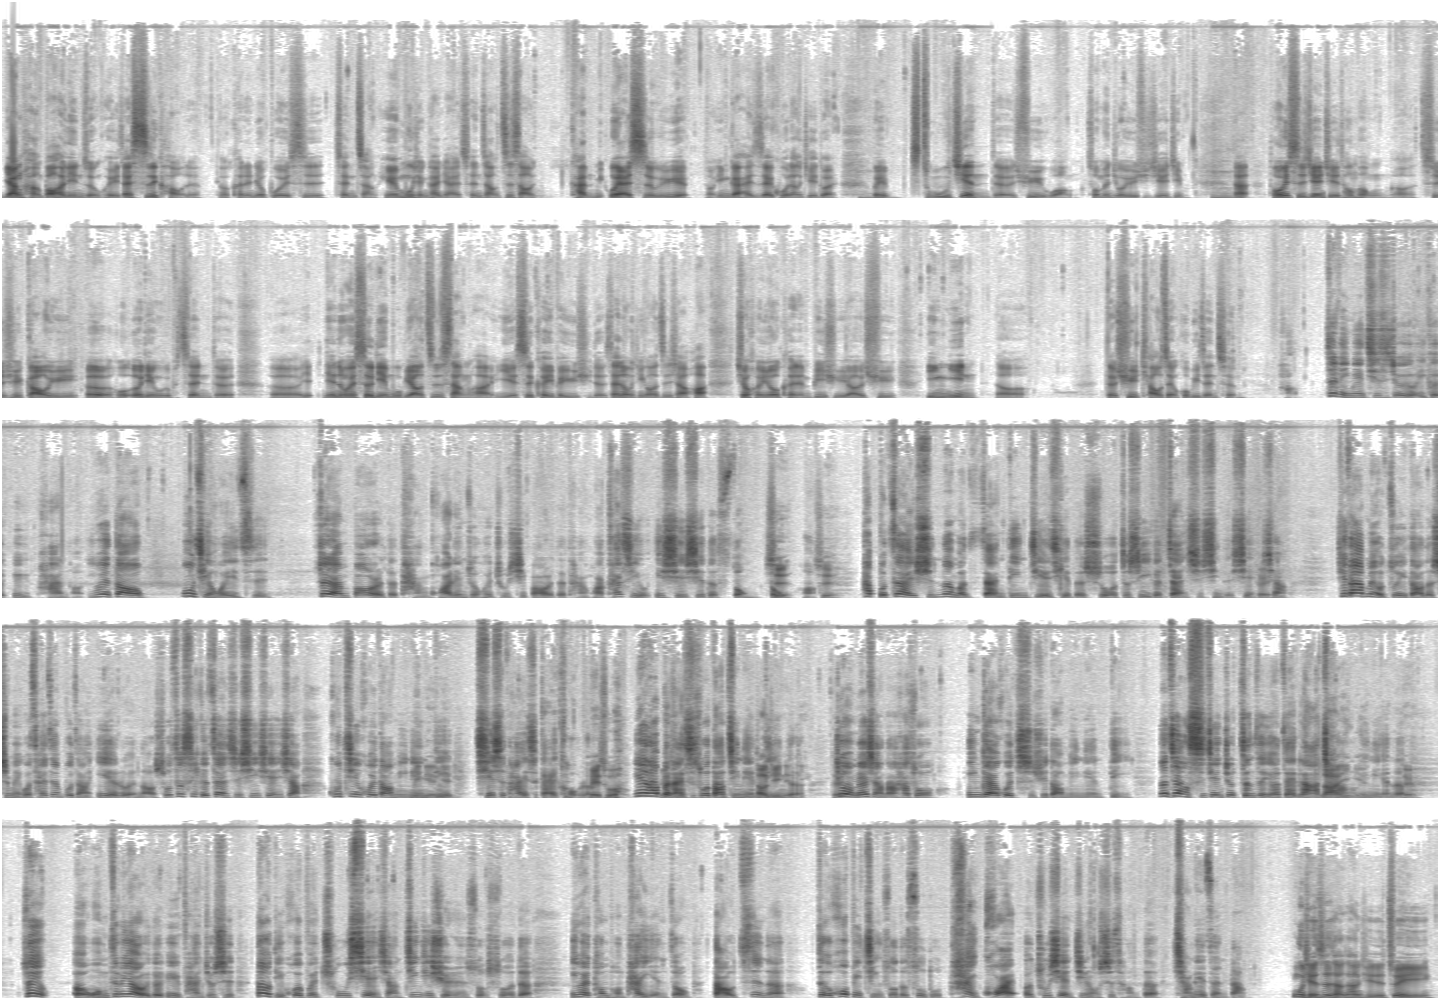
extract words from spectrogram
央行包含联准会在思考的，可能就不会是成长，因为目前看起来成长至少看未来十二个月哦，应该还是在扩张阶段，会逐渐的去往充分就业去接近。那同一时间，其实通膨呃持续高于二或二点五个 percent 的呃联准会设定目标之上的话，也是可以被预期的。在这种情况之下的话，就很有可能必须要去因应呃的去调整货币政策。好这里面其实就有一个预判哦，因为到目前为止，虽然鲍尔的谈话，联准会主席鲍尔的谈话开始有一些些的松动哈，是，他不再是那么斩钉截铁的说这是一个暂时性的现象。其实大家没有注意到的是，美国财政部长耶伦呢说这是一个暂时性现象，估计会到明年底。其实他也是改口了，没错，因为他本来是说到今年底的，就没有想到他说应该会持续到明年底。那这样时间就整整要再拉长一年了。所以，呃，我们这边要有一个预判，就是到底会不会出现像经济学人所说的，因为通膨太严重，导致呢这个货币紧缩的速度太快，而出现金融市场的强烈震荡。目前市场上其实最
